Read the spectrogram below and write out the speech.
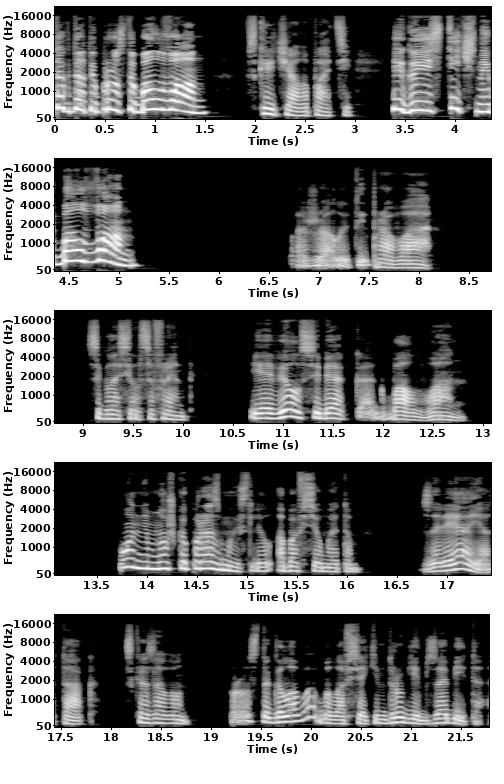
«Тогда ты просто болван!» — вскричала Патти. Эгоистичный болван!» «Пожалуй, ты права», — согласился Фрэнк. «Я вел себя как болван». Он немножко поразмыслил обо всем этом. «Зря я так», — сказал он. «Просто голова была всяким другим забита».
